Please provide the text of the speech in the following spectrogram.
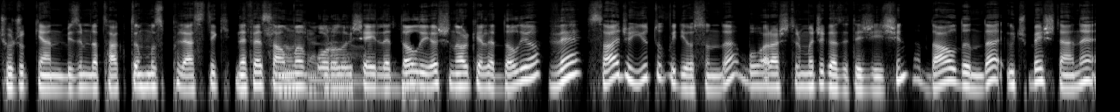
çocukken bizim de taktığımız plastik nefes alma Şnorkel, borulu ha. şeyle dalıyor, şnorkelle dalıyor ve sadece YouTube videosunda bu araştırmacı gazeteci için daldığında 3-5 tane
